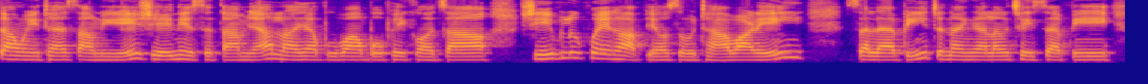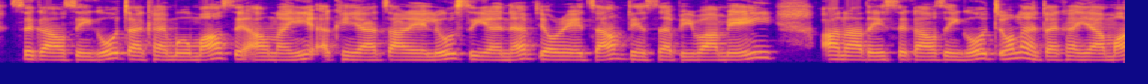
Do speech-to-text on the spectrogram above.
တာဝန်ထမ်းဆောင်နေတဲ့ရဲနှင့်စစ်သားများလာရောက်ပူးပေါင်းဖို့ဖိတ်ခေါ်ကြောင်းရေဘလူးဘွဲ့ကပြောဆိုထားပါတယ်။ဆက်လက်ပြီးတနိုင်ငံလုံးချိတ်ဆက်ပြီးစစ်ကောင်စီကိုတိုက်ခိုက်မှုမှာစစ်အောင်နိုင်ရဲ့အခရာကြတယ်လို့ CNN ပြောတဲ့အကြောင်းတင်ဆက်ပေးပါမယ်။အာနာသိန်းစစ်ကောင်စီကိုတွန်းလှန်တိုက်ခိုက်ရမှာ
